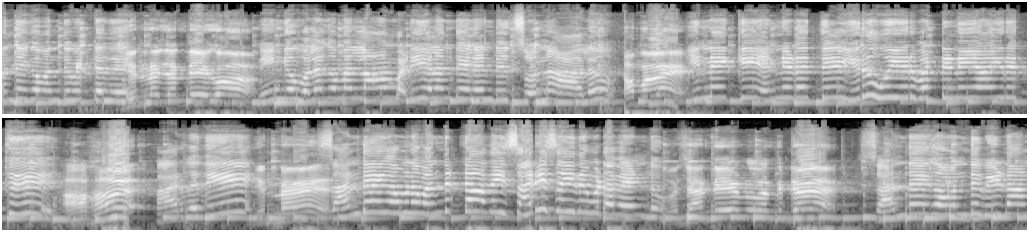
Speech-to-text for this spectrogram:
சந்தேகம் வந்து விட்டது என்ன சந்தேகம்? நீங்க உலகமெல்லாம் படியிழந்தேன் என்று சொன்னாலும் ஆமா. இன்னைக்கு என்னிடத்தில் இரு உயிர் வட்டினையா இருக்கு. ஆஹா. பார்வதி என்ன? சந்தேகம்னு வந்துட்டா அதை சரி செய்து விட வேண்டும். சந்தேகம் வந்துட்டா? சந்தேகம் வந்து வீடான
